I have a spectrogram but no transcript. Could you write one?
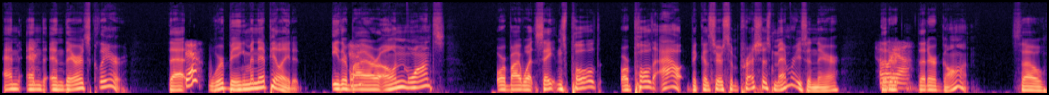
And and and there it's clear that Yeah. we're being manipulated either by our own wants or by what Satan's pulled or pulled out because there's some precious memories in there oh, that Oh, are yeah. that are gone. So,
